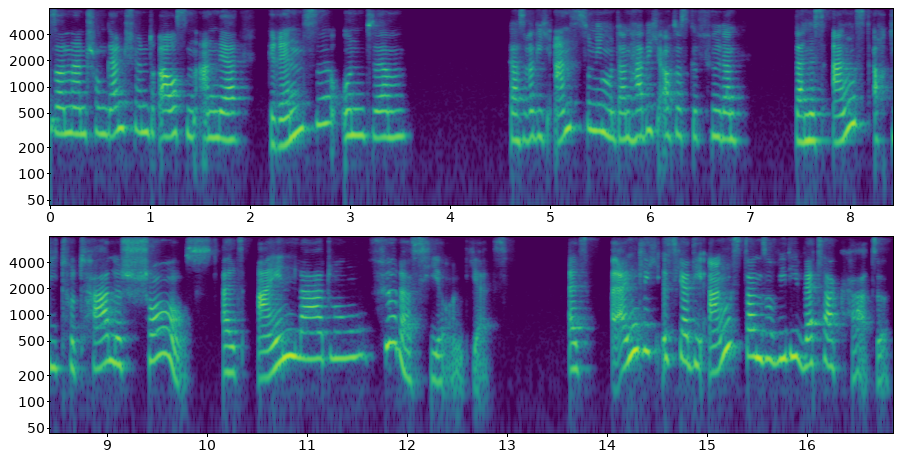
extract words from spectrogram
sondern schon ganz schön draußen an der Grenze und ähm, das wirklich ernst zu nehmen. Und dann habe ich auch das Gefühl, dann, dann ist Angst auch die totale Chance als Einladung für das Hier und Jetzt. Als eigentlich ist ja die Angst dann so wie die Wetterkarte.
